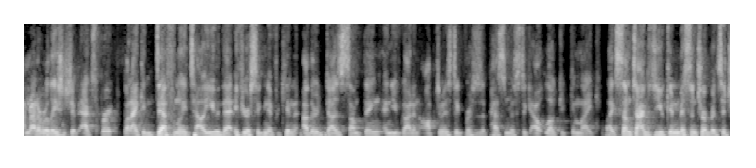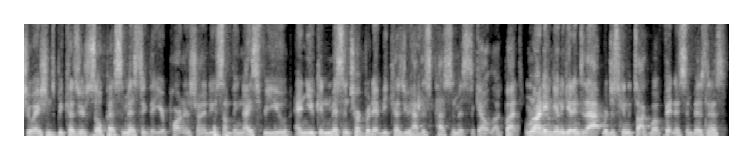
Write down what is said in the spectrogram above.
I'm not a relationship expert, but I can definitely tell you that if your significant other does something and you've got an optimistic versus a pessimistic outlook, it can like like sometimes you can misinterpret situations because you're so pessimistic that your partner's trying to do something nice for you and you can misinterpret it because you have this pessimistic outlook. But we're not even going to get into that. We're just going to talk about fitness and business.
